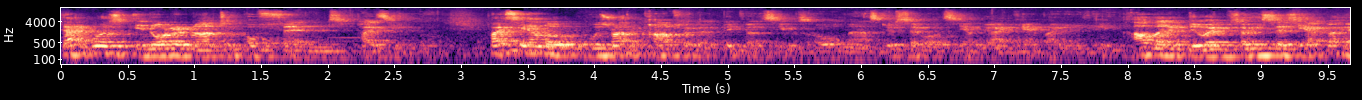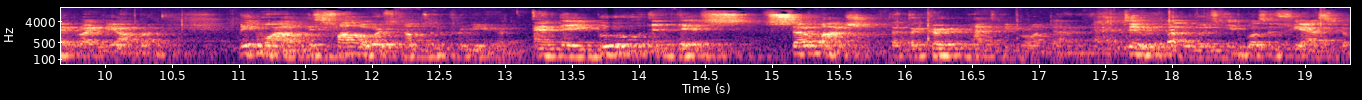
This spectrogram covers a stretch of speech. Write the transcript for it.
That was in order not to offend Paisiello. Paisiello was rather confident because he was an old master, said, well, this young guy can't write anything. I'll let him do it. So he says, yeah, go ahead, write the opera. Meanwhile, his followers come to the premiere, and they boo and hiss so much that the curtain had to be brought down in Act Two. In other words, it was a fiasco.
